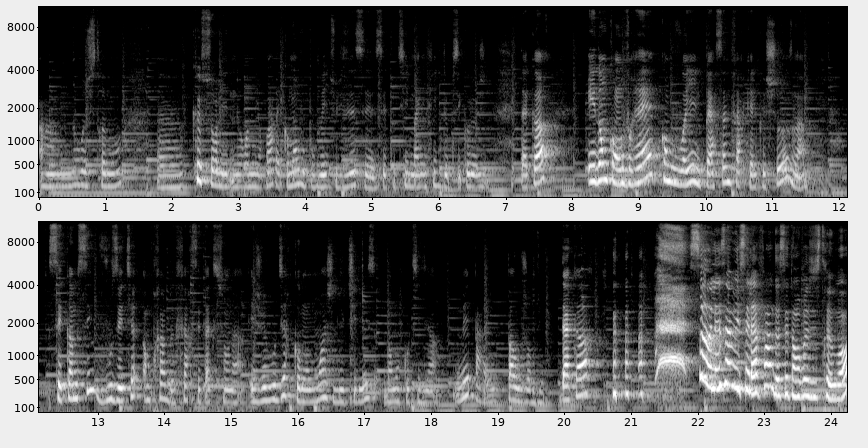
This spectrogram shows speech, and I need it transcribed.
un enregistrement euh, que sur les neurones miroirs et comment vous pouvez utiliser cet outil magnifique de psychologie. D'accord? Et donc en vrai, quand vous voyez une personne faire quelque chose, c'est comme si vous étiez en train de faire cette action-là. Et je vais vous dire comment moi je l'utilise dans mon quotidien. Mais pareil, pas aujourd'hui. D'accord? So les amis, c'est la fin de cet enregistrement.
